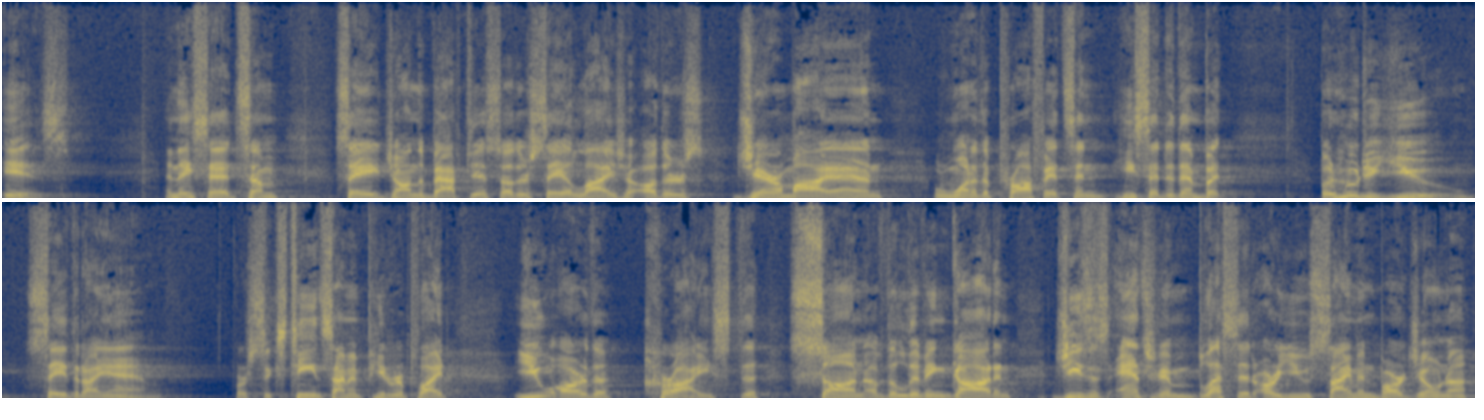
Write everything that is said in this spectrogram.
is? And they said, Some say John the Baptist, others say Elijah, others Jeremiah, and one of the prophets. And he said to them, But, but who do you say that I am? Verse 16 Simon Peter replied, You are the Christ, the Son of the living God. And Jesus answered him, Blessed are you, Simon Bar Jonah,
